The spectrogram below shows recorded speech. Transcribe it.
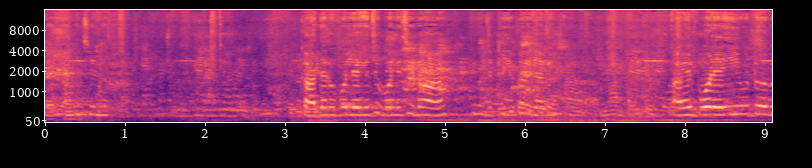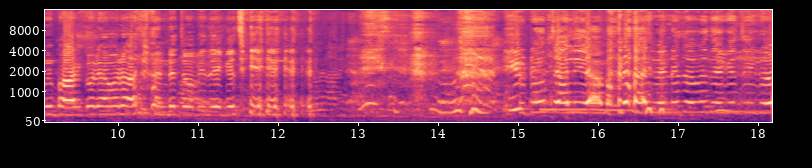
জানিয়েছিল কাদের উপর লেগেছে বলেছিল আহ, আমি পরে ইউটিউবে বার করে আমার হাজব্যান্ডের ছবি দেখেছি। ইউটিউব চালিয়ে আমার হাজব্যান্ডের ছবি দেখেছি গো।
